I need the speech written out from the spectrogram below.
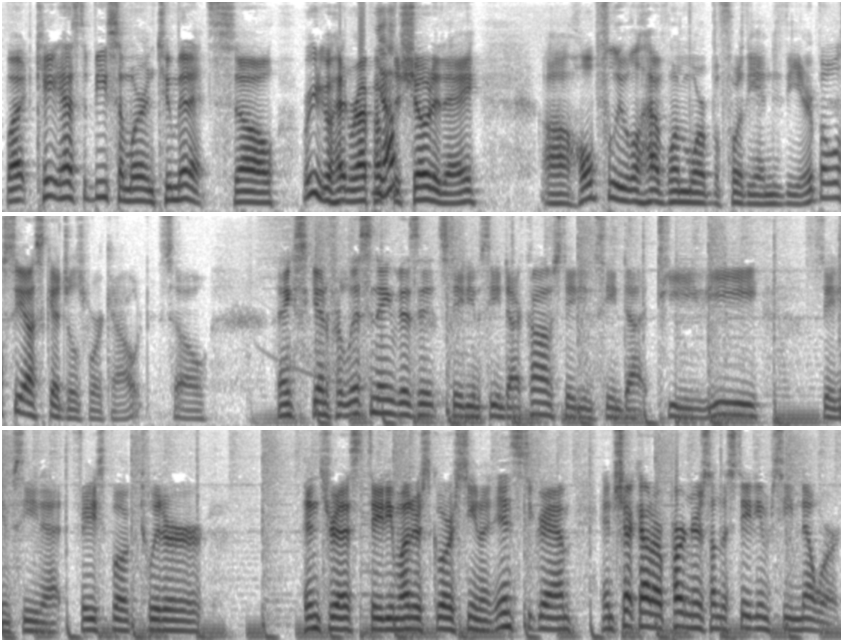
but Kate has to be somewhere in two minutes. So we're going to go ahead and wrap up the show today. Uh, hopefully, we'll have one more before the end of the year, but we'll see how schedules work out. So thanks again for listening. Visit stadiumscene.com, stadiumscene.tv, Stadium Scene at Facebook, Twitter, Pinterest, Stadium underscore scene on Instagram, and check out our partners on the Stadium Scene Network.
